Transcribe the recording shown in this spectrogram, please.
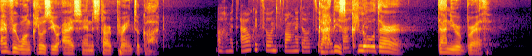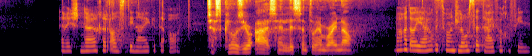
Everyone, close your eyes and start praying to God. Machen wir die Augen zu und fangen an zu God is closer than your breath. Er ist näher als dein eigener Atem. Just close your eyes and listen to Him right now. Macht eure Augen zu und hört einfach auf ihn.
